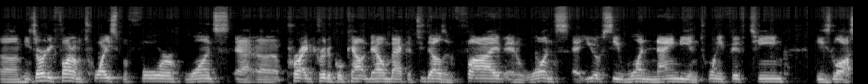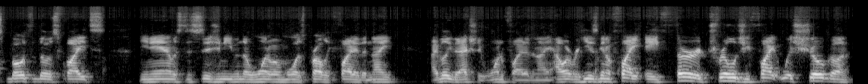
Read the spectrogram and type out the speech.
Um, he's already fought him twice before, once at uh, Pride Critical Countdown back in 2005 and once at UFC 190 in 2015. He's lost both of those fights, unanimous decision, even though one of them was probably fight of the night. I believe it actually one fight of the night. However, he is going to fight a third trilogy fight with Shogun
